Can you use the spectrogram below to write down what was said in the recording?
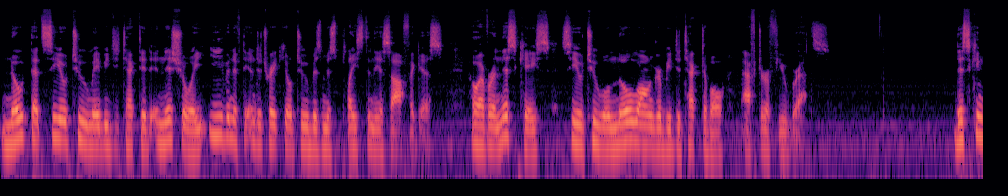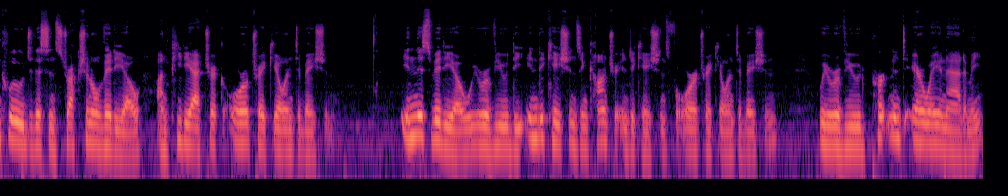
Note that CO2 may be detected initially even if the endotracheal tube is misplaced in the esophagus. However, in this case, CO2 will no longer be detectable after a few breaths. This concludes this instructional video on pediatric orotracheal intubation. In this video, we reviewed the indications and contraindications for orotracheal intubation, we reviewed pertinent airway anatomy,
